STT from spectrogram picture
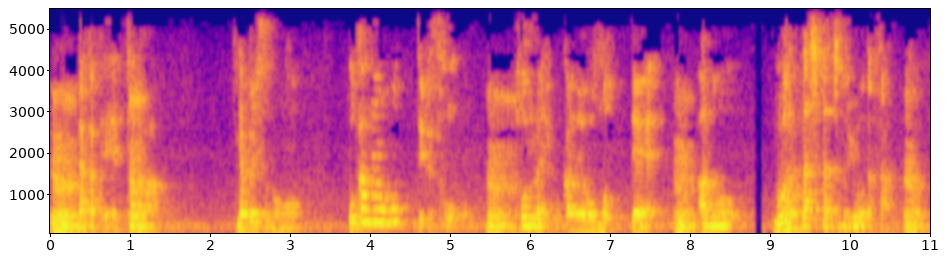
うん。中でただ、やっぱりそのお金を持ってる層うん。本来お金を持ってうん。あの私たちのようなさうん。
